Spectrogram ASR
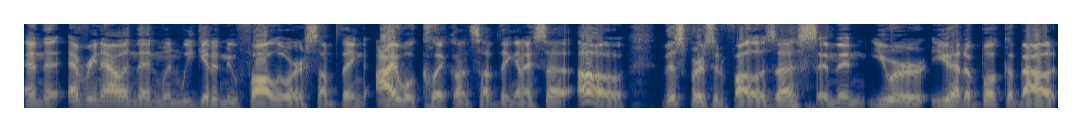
and that every now and then when we get a new follower or something, I will click on something and I said, "Oh, this person follows us." And then you were you had a book about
